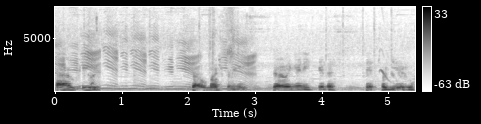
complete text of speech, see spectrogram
Sorry. So much for me showing any give a shit for you.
